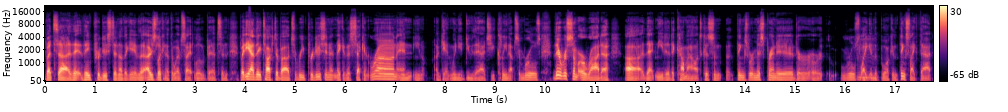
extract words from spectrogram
but uh, they they produced another game. That I was looking at the website a little bit, and but yeah, they talked about reproducing it, making a second run, and you know, again, when you do that, you clean up some rules. There was some errata uh, that needed to come out because some uh, things were misprinted or, or rules like in the book and things like that.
